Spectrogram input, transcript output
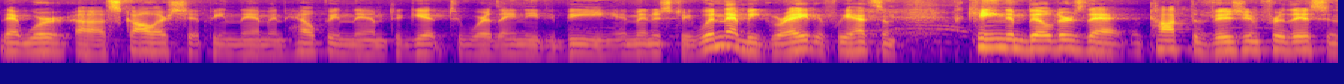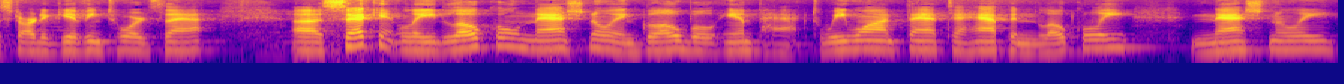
that we're uh, scholarshiping them and helping them to get to where they need to be in ministry. Wouldn't that be great if we had some kingdom builders that caught the vision for this and started giving towards that? Uh, secondly, local, national, and global impact. We want that to happen locally, nationally,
